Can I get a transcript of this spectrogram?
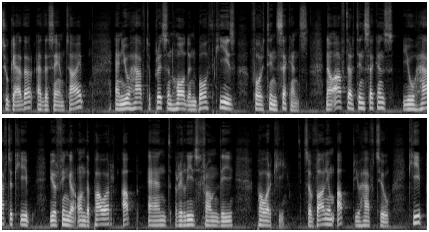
together at the same time and you have to press and hold in both keys for 10 seconds. Now after 10 seconds you have to keep your finger on the power up and release from the power key. So volume up you have to keep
